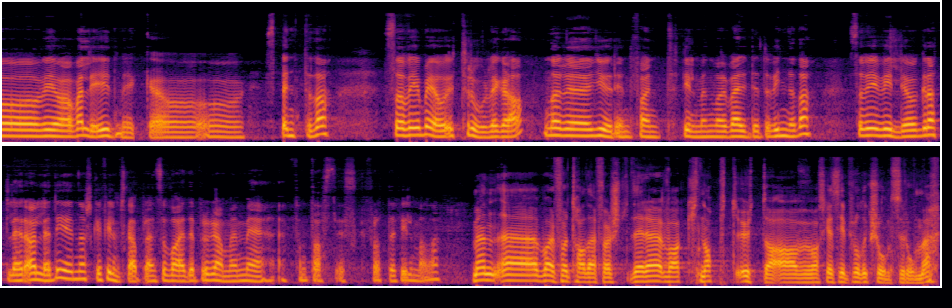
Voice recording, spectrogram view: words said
Og vi var veldig ydmyke og, og spente, da. Så vi ble jo utrolig glad når juryen fant filmen var verdig til å vinne. da. Så vi vil jo gratulere alle de norske filmskaperne som var i det programmet med fantastisk flotte filmer. Da. Men uh, bare for å ta det først. Dere var knapt ute av hva skal jeg si, produksjonsrommet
